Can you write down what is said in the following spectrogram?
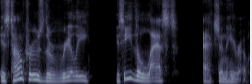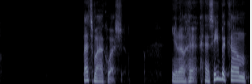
is Tom Cruise the really is he the last action hero? That's my question. You know, ha, has he become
